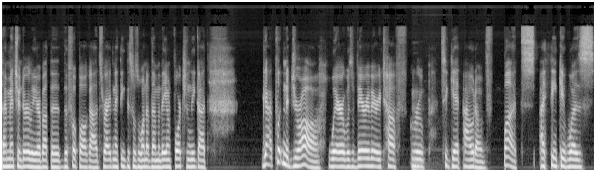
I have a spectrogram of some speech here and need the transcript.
I mentioned earlier about the the football gods, right? And I think this was one of them. And they unfortunately got got put in a draw where it was a very very tough hmm. group mm. to get out of but i think it was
